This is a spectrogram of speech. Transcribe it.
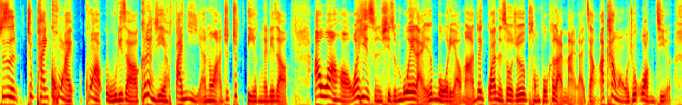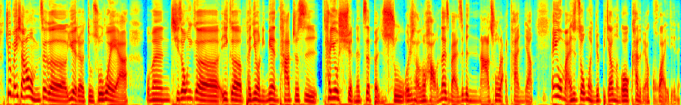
就是就拍快快无，你知道？可能是翻译啊，喏，就就顶了，你知道？啊，我哈，我其实其实买来就无聊嘛，在关的时候就是从博客来买来这样啊，看完我就忘记了，就没想到我们这个月的读书会啊，我们其中一个一个朋友里面，他就是他又选了这本书，我就想说好，那就把这本拿出来看这样，因为我买的是中文，就比较能够看得比较快一点点。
